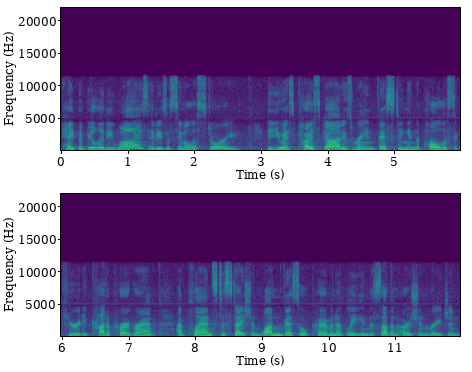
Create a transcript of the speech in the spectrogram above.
Capability-wise, it is a similar story. The US Coast Guard is reinvesting in the Polar Security Cutter program and plans to station one vessel permanently in the Southern Ocean region,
